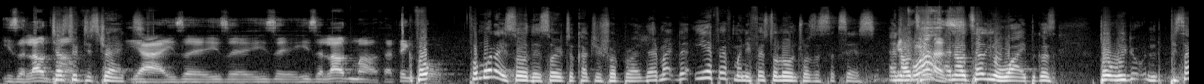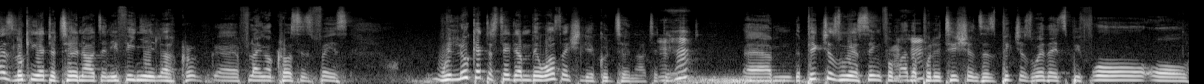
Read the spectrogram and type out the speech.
He's a loud just to distract. Yeah, he's a he's a he's a he's a loud mouth. I think From, from what I saw there, sorry to cut you short, bro. The, the EFF manifesto launch was a success, and It I'll was. and I'll tell you why. Because but we do, besides looking at the turnout and Ifinyi uh, flying across his face, we look at the stadium. There was actually a good turnout at the Mm-hmm. end. Um, the pictures we are seeing from other politicians as pictures, whether it's before or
